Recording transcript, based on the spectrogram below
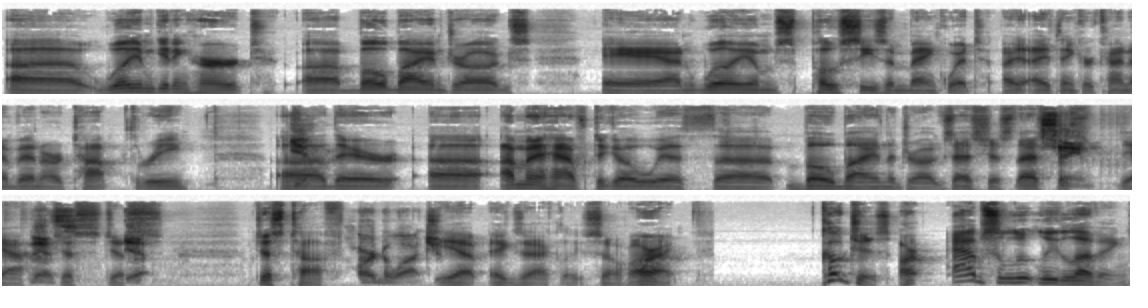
Uh, William getting hurt, uh, Bo buying drugs, and Williams postseason banquet. I, I think are kind of in our top three. Uh, Yeah. There, uh, I'm gonna have to go with uh, Bo buying the drugs. That's just that's Same. just yeah, That's- just just yeah. just tough. Hard to watch. Yeah, exactly. So, all right. Coaches are absolutely loving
